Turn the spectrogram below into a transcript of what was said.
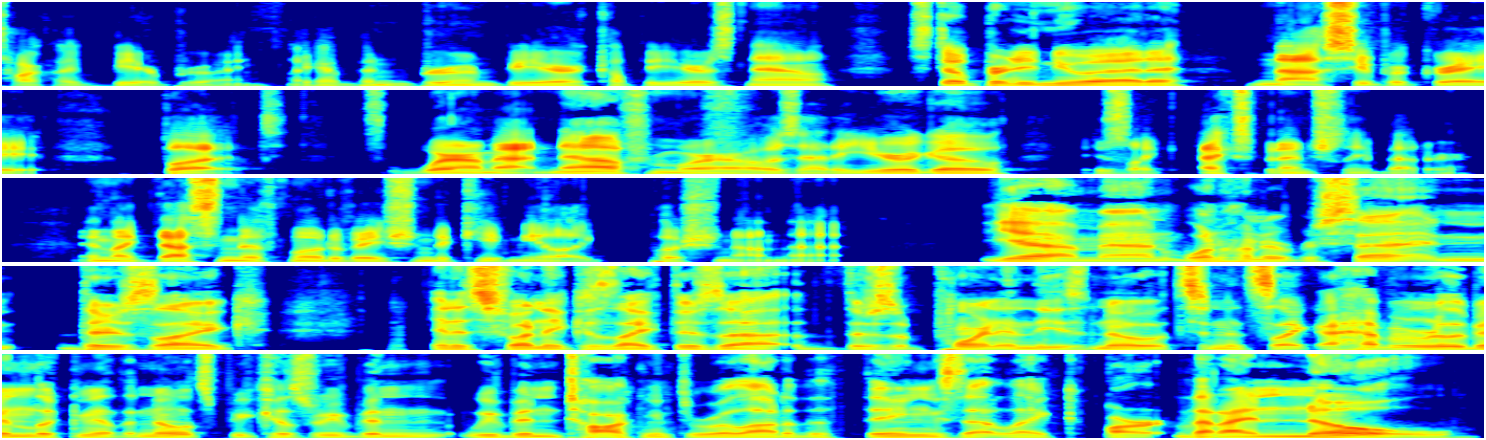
talk like beer brewing. Like I've been brewing beer a couple years now, still pretty new at it, not super great, but where I'm at now from where I was at a year ago is like exponentially better. And like that's enough motivation to keep me like pushing on that. Yeah, man, one hundred percent. And there's like, and it's funny because like there's a there's a point in these notes, and it's like I haven't really been looking at the notes because we've been we've been talking through a lot of the things that like are that I know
